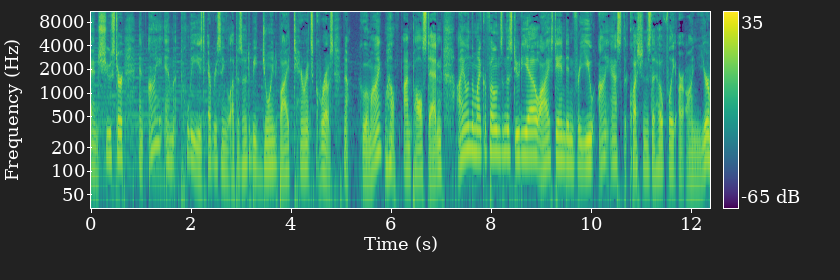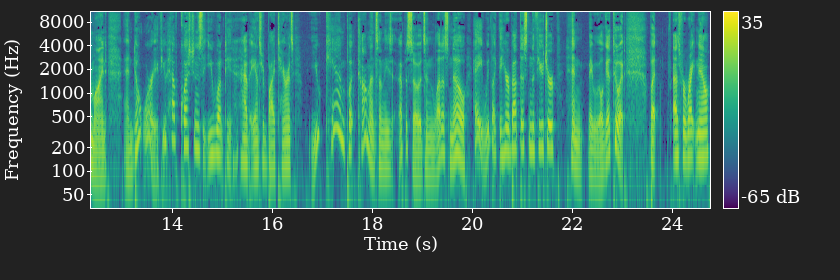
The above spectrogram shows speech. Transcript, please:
and Schuster, and I am pleased every single episode to be joined by Terence Gross. Now, who am I? Well, I'm Paul Stadden. I own the microphones in the studio. I stand in for you. I ask the questions that hopefully are on your mind. And don't worry, if you have questions that you want to have answered by Terence, you can put comments on these episodes and let us know, hey, we'd like to hear about this in the future, and maybe we'll get to it. But as for right now,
